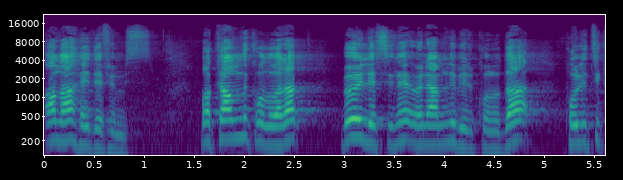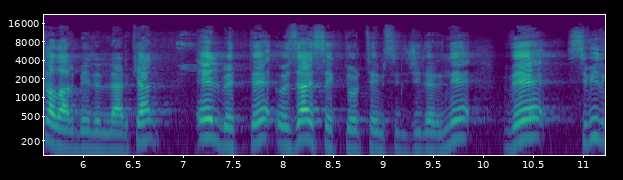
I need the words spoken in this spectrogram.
ana hedefimiz. Bakanlık olarak böylesine önemli bir konuda politikalar belirlerken elbette özel sektör temsilcilerini ve sivil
